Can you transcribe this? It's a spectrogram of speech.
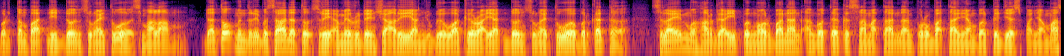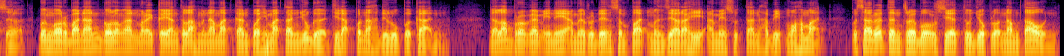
bertempat di Don Sungai Tua semalam. Datuk Menteri Besar Datuk Seri Amiruddin Syahri yang juga Wakil Rakyat Don Sungai Tua berkata, selain menghargai pengorbanan anggota keselamatan dan perubatan yang bekerja sepanjang masa, pengorbanan golongan mereka yang telah menamatkan perkhidmatan juga tidak pernah dilupakan. Dalam program ini, Amiruddin sempat menziarahi Amir Sultan Habib Muhammad, pesara tentera berusia 76 tahun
